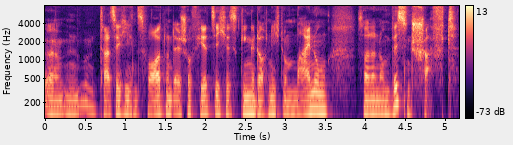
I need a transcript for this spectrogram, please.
ähm, tatsächlich ins Wort und echauffiert sich, es ginge doch nicht um Meinung, sondern um Wissenschaft.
